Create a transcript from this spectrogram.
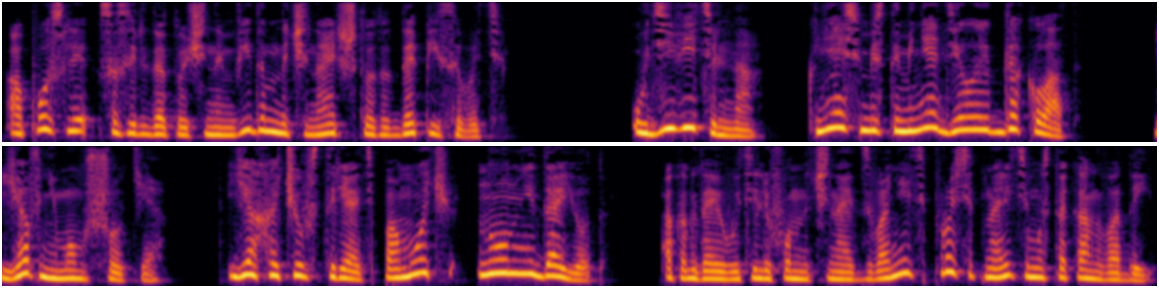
а после сосредоточенным видом начинает что-то дописывать. Удивительно! Князь вместо меня делает доклад. Я в немом шоке. Я хочу встрять, помочь, но он не дает, а когда его телефон начинает звонить, просит налить ему стакан воды,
